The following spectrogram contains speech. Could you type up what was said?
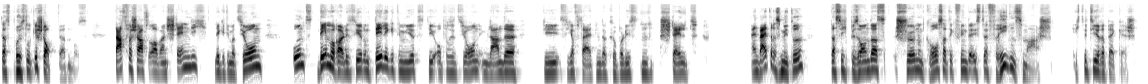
dass Brüssel gestoppt werden muss. Das verschafft Orban ständig Legitimation und demoralisiert und delegitimiert die Opposition im Lande, die sich auf Seiten der Globalisten stellt. Ein weiteres Mittel, das ich besonders schön und großartig finde, ist der Friedensmarsch. Ich zitiere Beckesch.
